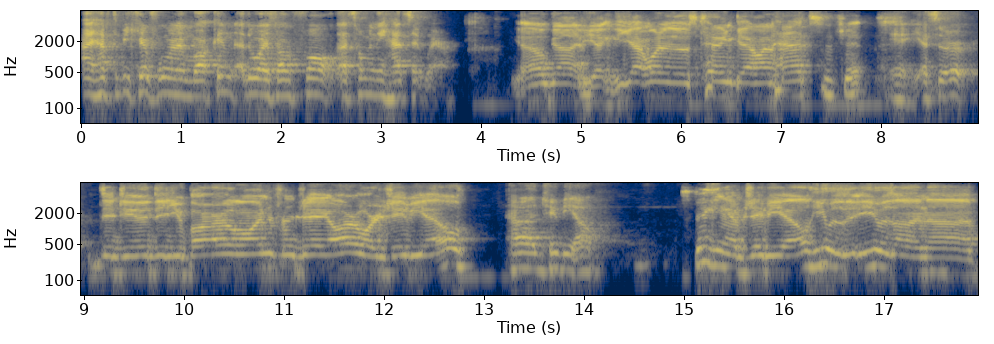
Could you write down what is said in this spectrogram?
I have to be careful when I'm walking, otherwise I'll fall. That's how many hats I wear. Oh God, you, you got one of those ten gallon hats and shit. Yeah, yes, sir. Did you did you borrow one from JR or JBL? Uh, JBL. Speaking of JBL, he was he was on uh,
